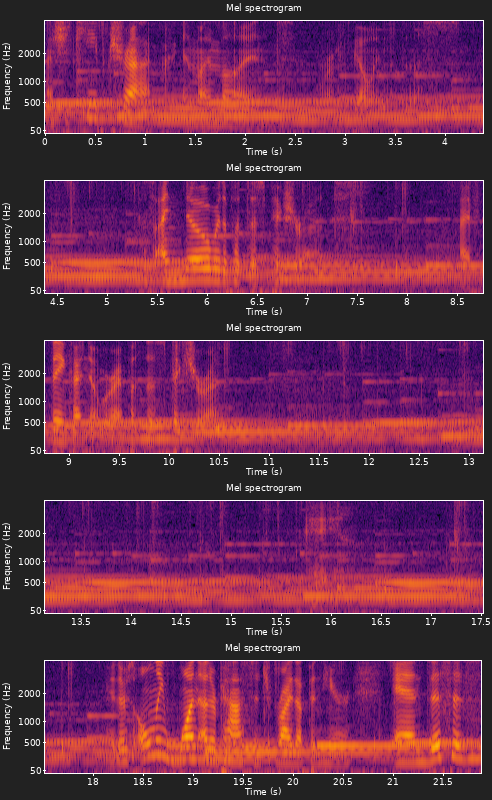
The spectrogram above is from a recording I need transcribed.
I should keep track in my mind where I'm going with this. Because I know where to put this picture at. I think I know where I put this picture at. Okay. Okay, there's only one other passage right up in here. And this is...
